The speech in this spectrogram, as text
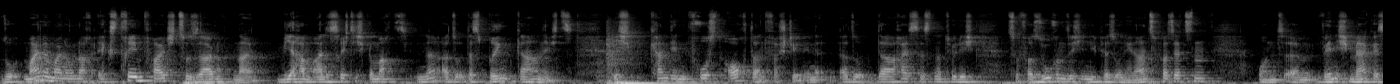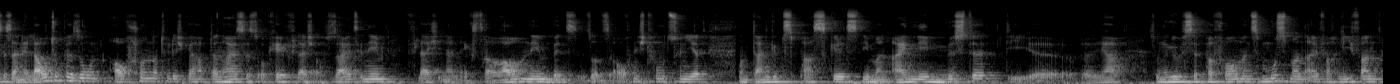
So meiner Meinung nach extrem falsch zu sagen, nein, wir haben alles richtig gemacht. Ne? Also das bringt gar nichts. Ich kann den Frust auch dann verstehen. Also da heißt es natürlich zu versuchen, sich in die Person hineinzuversetzen. Und ähm, wenn ich merke, es ist eine laute Person, auch schon natürlich gehabt, dann heißt es, okay, vielleicht auf Seite nehmen, vielleicht in einen extra Raum nehmen, wenn es sonst auch nicht funktioniert. Und dann gibt es ein paar Skills, die man einnehmen müsste, die, äh, ja, so eine gewisse Performance muss man einfach liefern,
